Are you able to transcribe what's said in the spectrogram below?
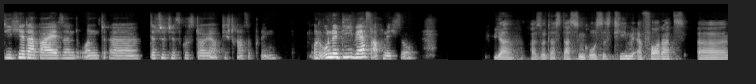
die hier dabei sind und äh, Digital School Story auf die Straße bringen. Und ohne die wäre es auch nicht so. Ja, also dass das ein großes Team erfordert, äh,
